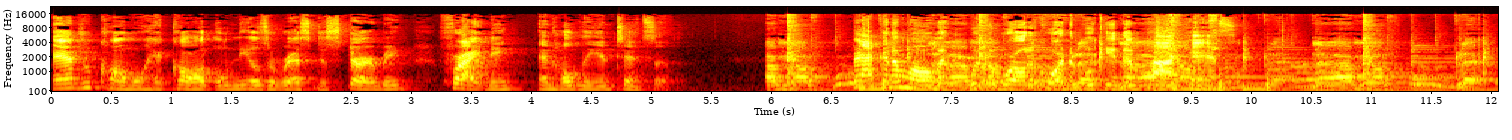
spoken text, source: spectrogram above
Andrew Cuomo had called O'Neill's arrest disturbing, frightening, and wholly intensive. Back in a moment with the World According to Bookie and them podcast. Black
